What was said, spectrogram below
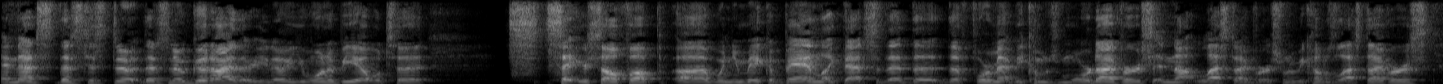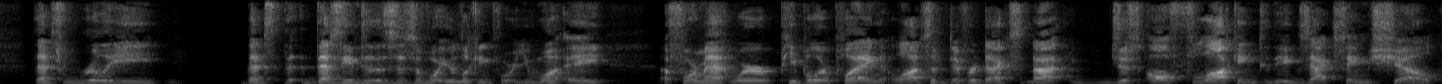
And that's that's just that's no good either you know? You want to be able to set yourself up uh, when you make a band like that so that the the format becomes more diverse and not less diverse. When it becomes less diverse that's really that's the, that's the antithesis of what you're looking for. You want a a format where people are playing lots of different decks not just all flocking to the exact same shell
